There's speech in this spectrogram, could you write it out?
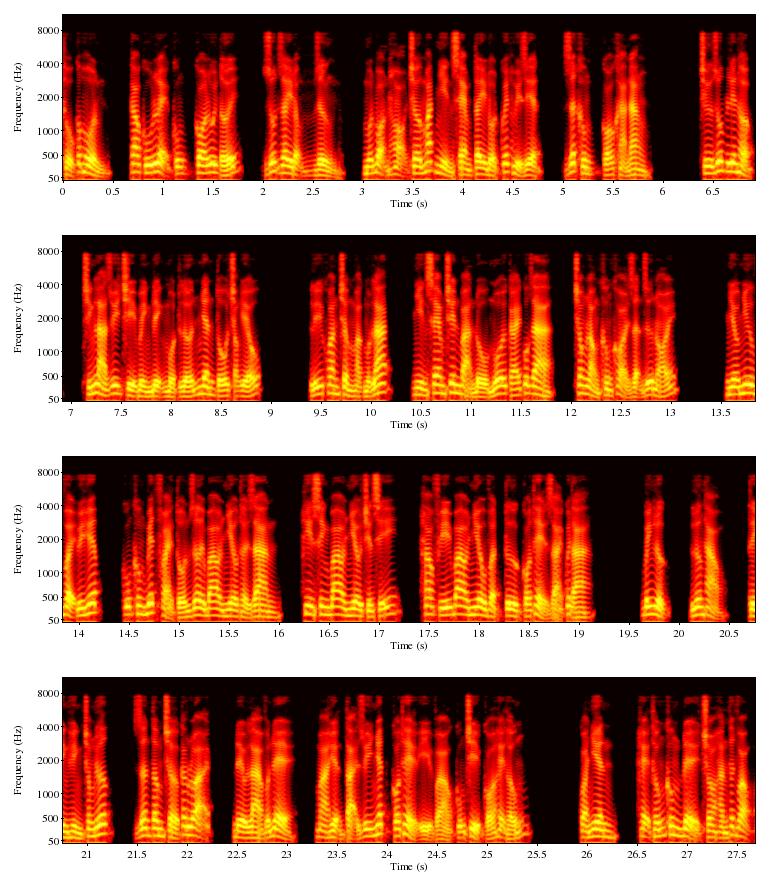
thổ cấp hồn, cao cú lệ cũng co lui tới, rút dây động rừng, muốn bọn họ trơ mắt nhìn xem tây đột quyết hủy diệt, rất không có khả năng. Chứ giúp liên hợp, chính là duy trì bình định một lớn nhân tố trọng yếu. Lý khoan trầm mặc một lát, nhìn xem trên bản đồ mỗi cái quốc gia, trong lòng không khỏi giận dữ nói nhiều như vậy uy hiếp, cũng không biết phải tốn rơi bao nhiêu thời gian, hy sinh bao nhiêu chiến sĩ, hao phí bao nhiêu vật tư có thể giải quyết ta. Binh lực, lương thảo, tình hình trong nước, dân tâm chờ các loại, đều là vấn đề, mà hiện tại duy nhất có thể ỉ vào cũng chỉ có hệ thống. Quả nhiên, hệ thống không để cho hắn thất vọng.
